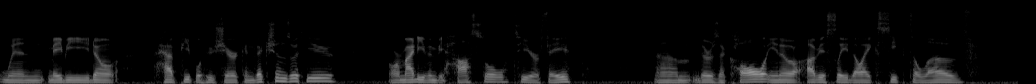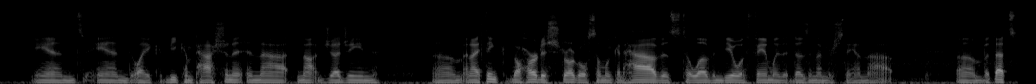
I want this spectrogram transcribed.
when maybe you don't have people who share convictions with you or might even be hostile to your faith, um, there's a call, you know, obviously to like seek to love and and like be compassionate in that, not judging um, and I think the hardest struggle someone can have is to love and deal with family that doesn't understand that. Um, but that's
